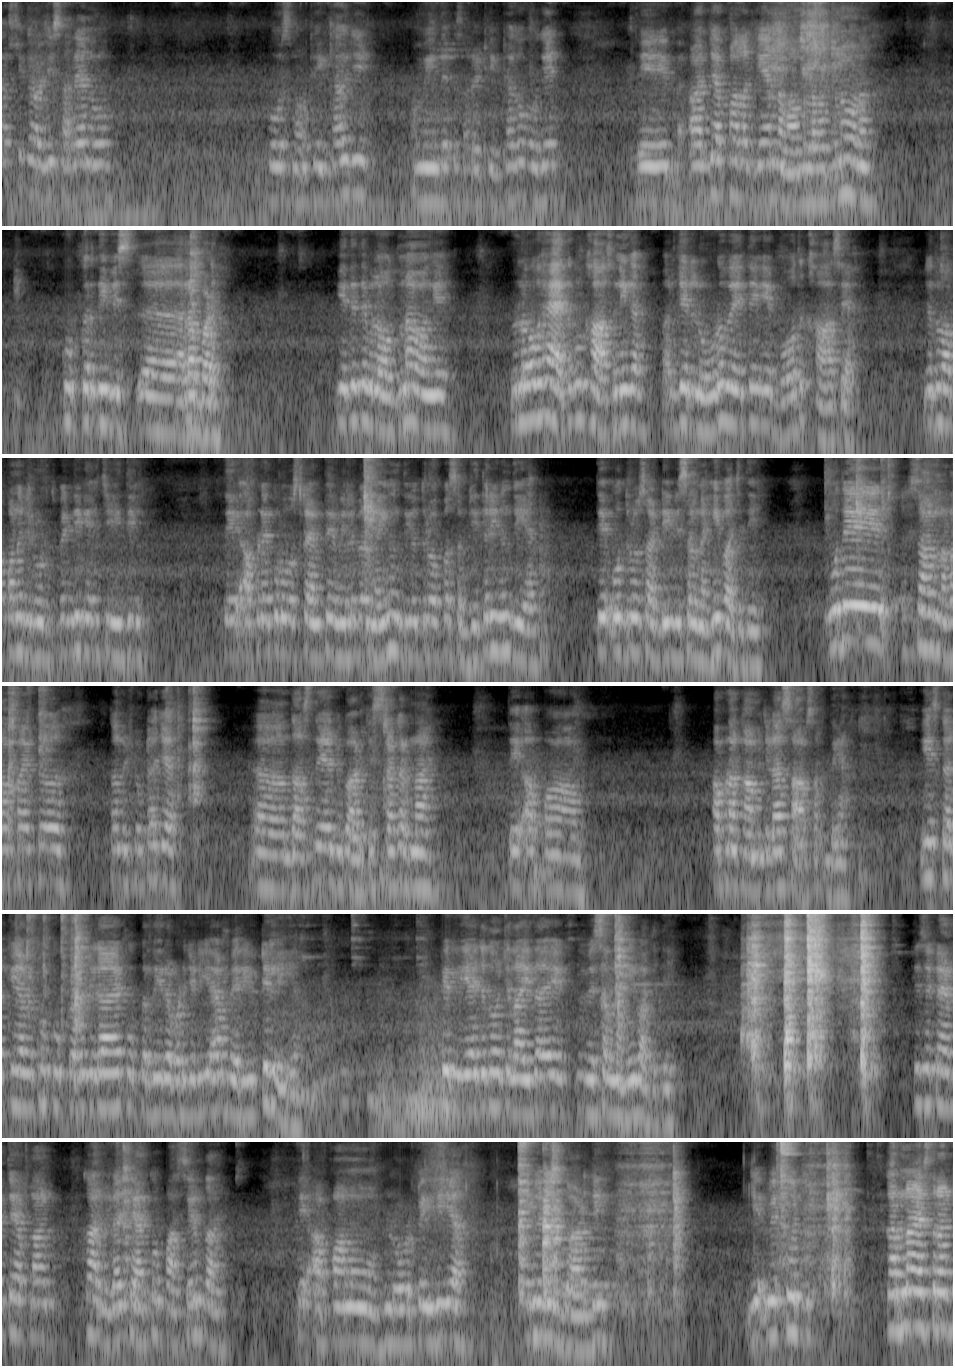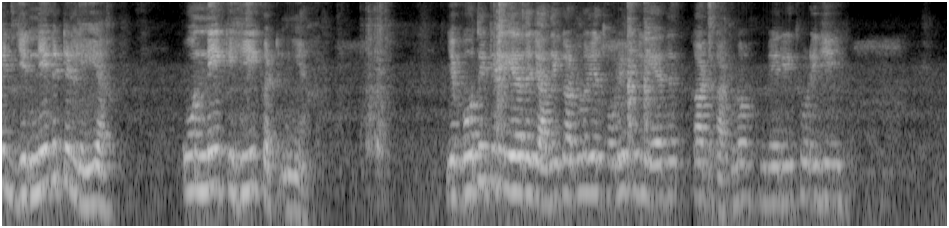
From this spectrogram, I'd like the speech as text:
ਸਤਿ ਸ਼੍ਰੀ ਅਕਾਲ ਜੀ ਸਾਰਿਆਂ ਨੂੰ। ਹੋਰ ਸੁਣਾਓ, ਠੀਕ ਠਾਕ ਜੀ? ਉਮੀਦ ਹੈ ਕਿ ਸਾਰੇ ਠੀਕ ਠਾਕ ਹੋਵੋਗੇ। ਤੇ ਅੱਜ ਆਪਾਂ ਲੱਗੇ ਆ ਨਵਾਂ ਵਲੌਗ ਬਣਾਉਣ। ਕੁੱਕਰ ਦੀ ਵਿਸ- ਰਬੜ। ਇਹਦੇ ਤੇ ਵਲੌਗ ਬਣਾਵਾਂਗੇ। ਵਲੌਗ ਹੈ ਤਾਂ ਕੋਈ ਖਾਸ ਨਹੀਂਗਾ ਪਰ ਜੇ ਲੋੜ ਹੋਵੇ ਤੇ ਇਹ ਬਹੁਤ ਖਾਸ ਆ। ਜਦੋਂ ਆਪਾਂ ਨੂੰ ਜ਼ਰੂਰਤ ਪੈਂਦੀ ਕਿਸੇ ਚੀਜ਼ ਦੀ, ਤੇ ਆਪਣੇ ਕੋਲ ਉਸ ਟਾਈਮ ਤੇ ਅਵੇਲੇਬਲ ਨਹੀਂ ਹੁੰਦੀ, ਉਧਰੋਂ ਆਪਾਂ ਸਬਜ਼ੀ ਧਰੀ ਹੁੰਦੀ ਆ ਤੇ ਉਧਰੋਂ ਸਾਡੀ ਵਿਸਲ ਨਹੀਂ ਵੱਜਦੀ। ਉਹਦੇ ਹਿਸਾਬ ਨਾਲ ਆਪਾਂ ਇੱਕ ਤੁਹਾਨੂੰ ਛੋਟਾ ਜਿਹਾ ਦੱਸਦੇ ਆ ਜੁਗਾੜ ਕਿਸ ਤਰ੍ਹਾਂ ਕਰਨਾ ਹੈ ਤੇ ਆਪਾਂ ਆਪਣਾ ਕੰਮ ਜਿਹੜਾ ਸਾਰ ਸਕਦੇ ਆ ਇਸ ਕਰਕੇ ਆ ਵੇਖੋ ਕੁੱਕਰ ਜਿਹੜਾ ਹੈ ਕੁੱਕਰ ਦੀ ਰਬੜ ਜਿਹੜੀ ਆ ਮੇਰੀ ਢਿੱਲੀ ਆ। ਢਿੱਲੀ ਆ ਜਦੋਂ ਚਲਾਈਦਾ ਇਹ ਵਿਸਲ ਨਹੀਂ ਵੱਜਦੀ। ਕਿਸੇ ਟਾਈਮ ਤੇ ਆਪਣਾ ਘਰ ਜਿਹੜਾ ਸ਼ਹਿਰ ਤੋਂ ਪਾਸੇ ਹੁੰਦਾ ਹੈ, ਤੇ ਆਪਾਂ ਨੂੰ ਲੋੜ ਪੈਂਦੀ ਆ ਇਹੋ ਜਿਹੀ ਜੁਗਾੜ ਦੀ। ਇਹ ਵੇਖੋ, ਕਰਨਾ ਇਸ ਤਰ੍ਹਾਂ ਕਿ ਜਿੰਨੀ ਕੁ ਢਿੱਲੀ ਆ ਉਨੀ ਕੁ ਹੀ ਕੱਟਣੀ ਆ। ਜੇ ਬਹੁਤੀ ਢਿੱਲੀ ਹੈ ਤਾਂ ਜ਼ਿਆਦਾ ਕੱਟ ਲਓ, ਜੇ ਥੋੜੀ ਢਿੱਲੀ ਹੈ ਤਾਂ ਘੱਟ ਕੱਟ ਲਓ। ਮੇਰੀ ਥੋੜੀ ਜੀ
